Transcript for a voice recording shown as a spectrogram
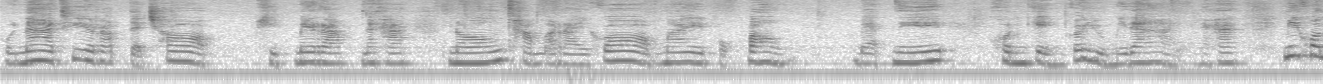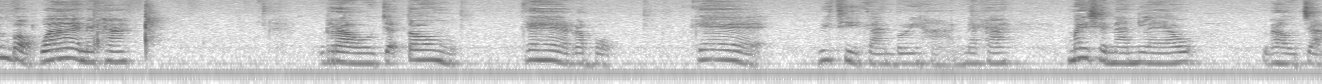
หัวหน้าที่รับแต่ชอบผิดไม่รับนะคะ น้องทำอะไรก็ไม่ปกป้อง แบบนี้คนเก่งก็อยู่ไม่ได้นะคะ มีคนบอกว่านะคะ เราจะต้องแก้ระบบ แก้วิธีการบริหารนะคะ ไม่เช่นนั้นแล้วเราจะ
